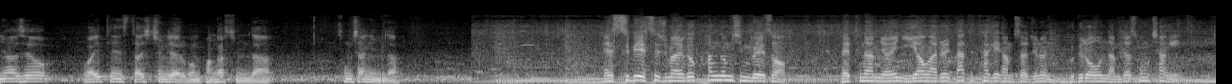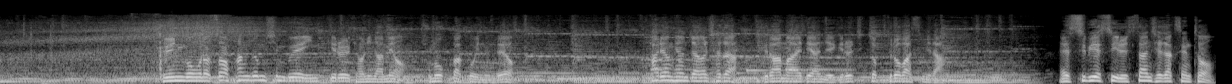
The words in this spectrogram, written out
안녕하세요. YTN 스타 시청자 여러분 반갑습니다. 송창입니다. SBS 주말극 황금신부에서 베트남 여인 이영아를 따뜻하게 감싸주는 부드러운 남자 송창이 주인공으로서 황금신부의 인기를 견인하며 주목받고 있는데요. 촬영 현장을 찾아 드라마에 대한 얘기를 직접 들어봤습니다. SBS 일산 제작센터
